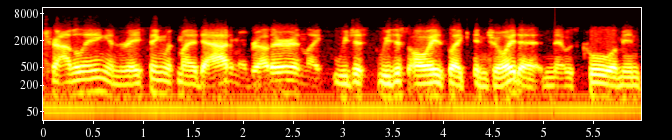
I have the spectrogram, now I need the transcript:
traveling and racing with my dad and my brother and like we just we just always like enjoyed it and it was cool. I mean,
